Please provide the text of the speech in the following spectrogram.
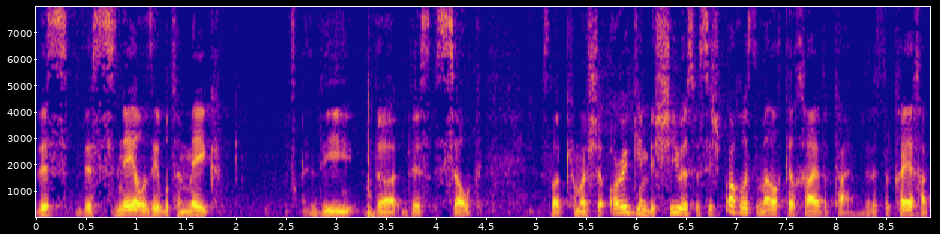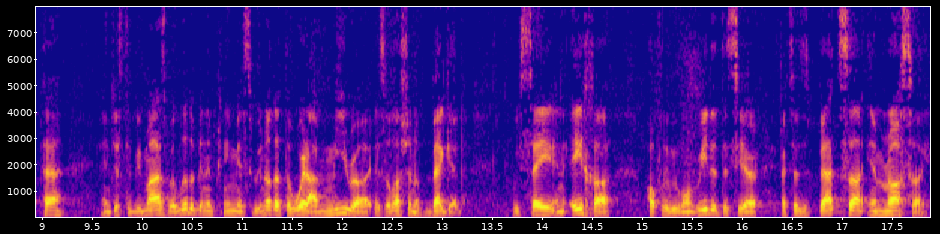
this, this snail is able to make the, the, this silk. That is the kayach. And just to be mazber a little bit in Pneumius, we know that the word amira is a lashon of beged. We say in Eicha, hopefully we won't read it this year, it says betza imrasai.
